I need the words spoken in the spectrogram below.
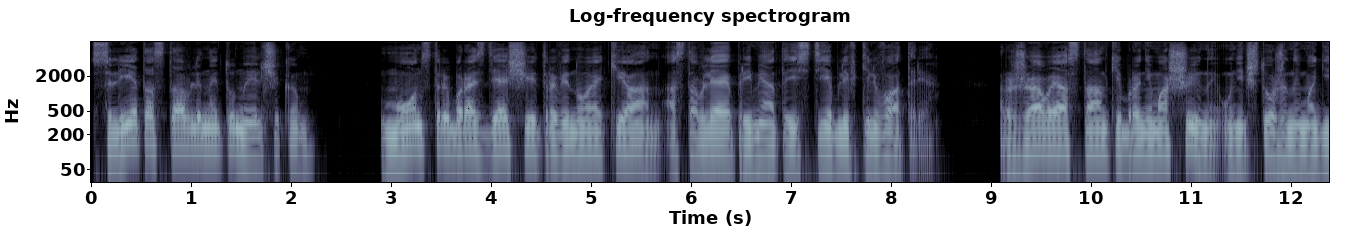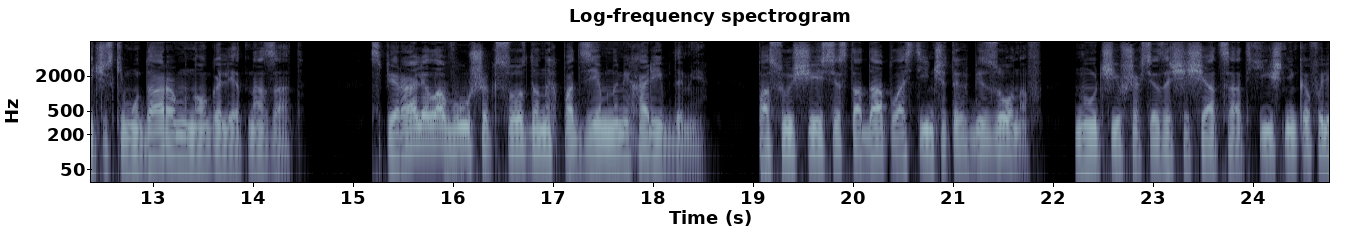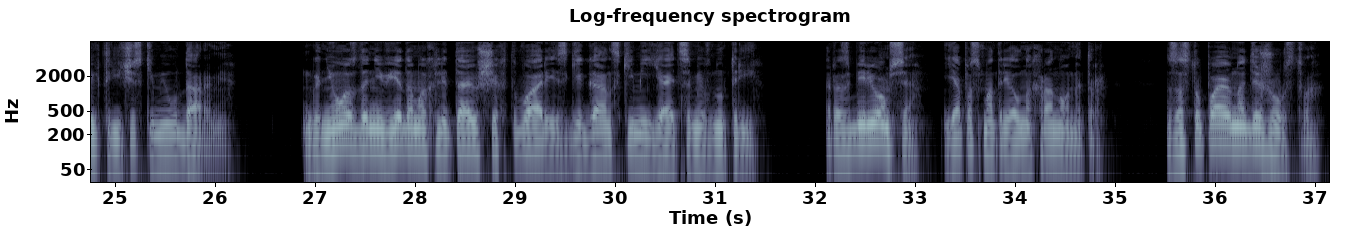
След, оставленный туннельщиком. Монстры, бороздящие травяной океан, оставляя примятые стебли в кильваторе. Ржавые останки бронемашины, уничтоженной магическим ударом много лет назад. Спирали ловушек, созданных подземными харибдами. Пасущиеся стада пластинчатых бизонов, научившихся защищаться от хищников электрическими ударами. Гнезда неведомых летающих тварей с гигантскими яйцами внутри. «Разберемся», — я посмотрел на хронометр. «Заступаю на дежурство».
